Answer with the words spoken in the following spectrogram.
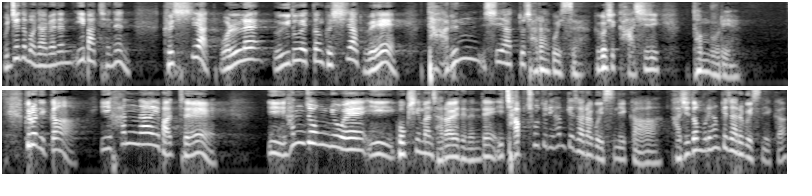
문제는 뭐냐면은 이 밭에는 그 씨앗 원래 의도했던 그 씨앗 외에 다른 씨앗도 자라고 있어요. 그것이 가시 덤불이에요. 그러니까 이 한나의 밭에 이 한 종류의 이 곡식만 자라야 되는데 이 잡초들이 함께 자라고 있으니까 가시덤불이 함께 자라고 있으니까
